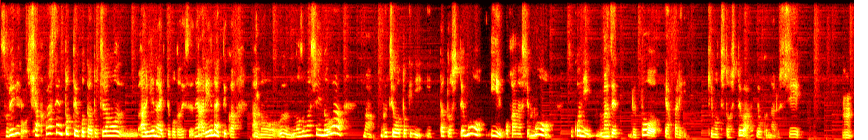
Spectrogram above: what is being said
それで100%っていうことはどちらもありえないってことですよね。ありえないっていうか、あの、うん、うん、望ましいのは、まあ、愚痴を時に言ったとしても、いいお話も、そこに混ぜると、やっぱり気持ちとしては良くなるし。うん。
